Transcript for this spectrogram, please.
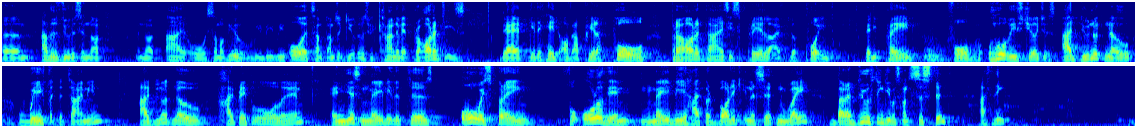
um, others do this and not, and not I or some of you. We, we, we all sometimes are guilty of this. We kind of have priorities that get ahead of our prayer life. Paul prioritized his prayer life to the point that he prayed for all these churches. I do not know where fit the time in. I do not know how I pray for all of them. And yes, maybe the terms always praying for all of them may be hyperbolic in a certain way, but I do think he was consistent. I think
